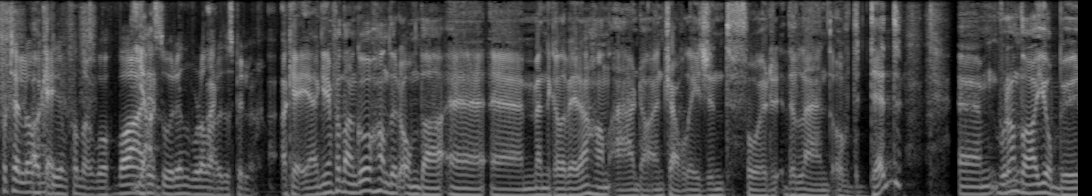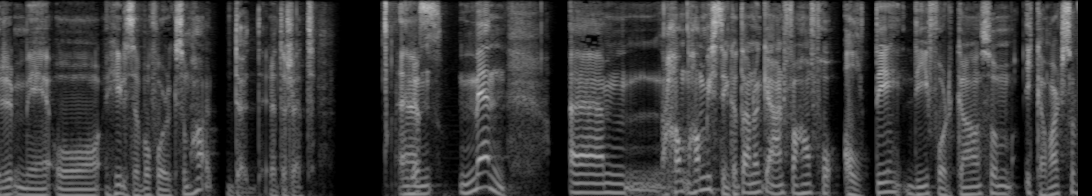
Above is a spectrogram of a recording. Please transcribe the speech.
fortell om okay. Grim Fandango. Hva er Ja. historien? Hvordan er det du spiller? Ok, ja, Grim Fandango handler om da eh, eh. Han er da en travel agent for The Land of the Dead. Eh, hvor han da jobber med å hilse på folk som har dødd, rett og slett. Eh, Yes. Men eh, han, han mistenker at det er noe gærent, for han får alltid de folka som ikke har vært så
